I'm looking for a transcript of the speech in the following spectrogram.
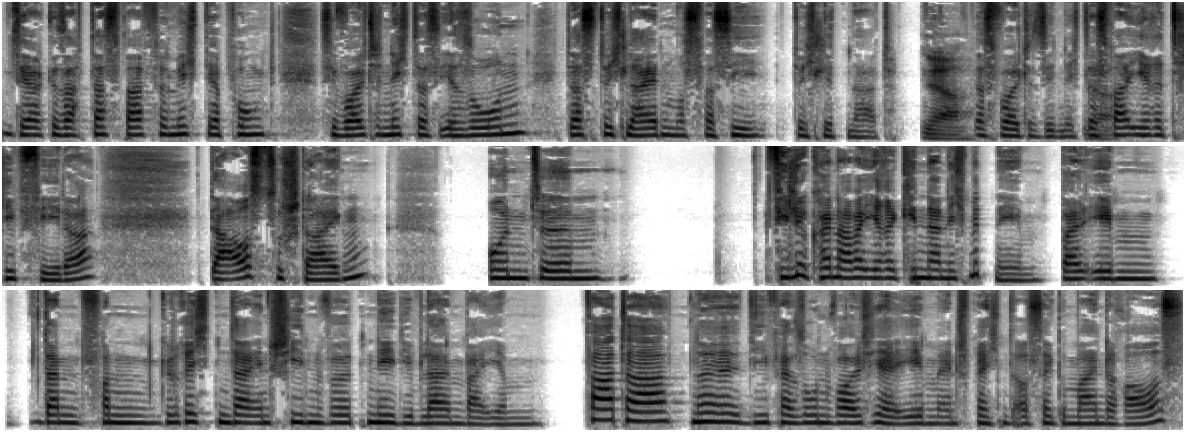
sie hat gesagt, das war für mich der Punkt, sie wollte nicht, dass ihr Sohn das durchleiden muss, was sie durchlitten hat. Ja. Das wollte sie nicht. Das Ja. war ihre Triebfeder, da auszusteigen. Und ähm, viele können aber ihre Kinder nicht mitnehmen, weil eben dann von Gerichten da entschieden wird, nee, die bleiben bei ihrem Vater. Ne? Die Person wollte ja eben entsprechend aus der Gemeinde raus.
